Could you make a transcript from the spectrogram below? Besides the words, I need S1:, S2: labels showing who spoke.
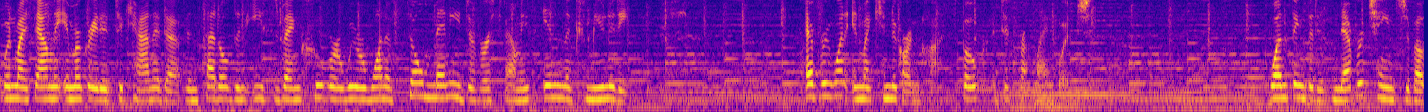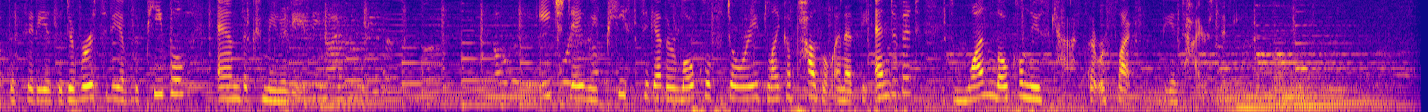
S1: When my family immigrated to Canada and settled in East Vancouver, we were one of so many diverse families in the community. Everyone in my kindergarten class spoke a different language. One thing that has never changed about the city is the diversity of the people and the community. Each day we piece together local stories like a puzzle, and at the end of it, it's one local newscast that reflects the entire city.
